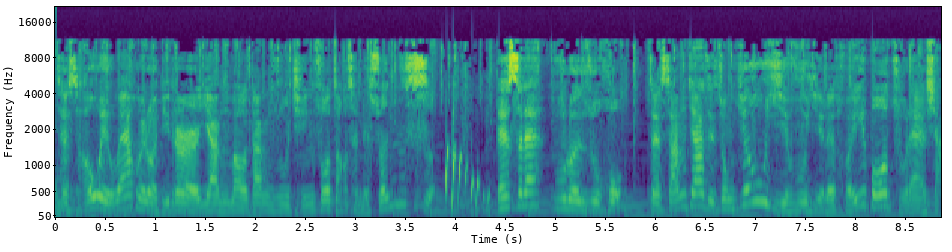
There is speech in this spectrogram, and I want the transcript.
才稍微挽回了滴点儿羊毛党入侵所造成的损失。但是呢，无论如何，在商家这种有意无意的推波助澜下，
